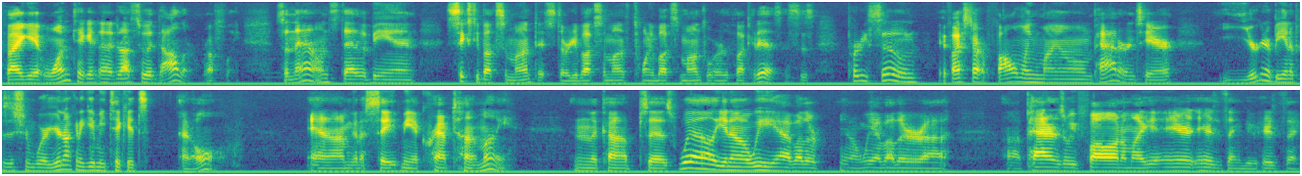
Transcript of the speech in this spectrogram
If I get one ticket, then it drops to a dollar roughly. So now instead of it being sixty bucks a month, it's thirty bucks a month, twenty bucks a month, whatever the fuck it is. This is pretty soon. If I start following my own patterns here, you're going to be in a position where you're not going to give me tickets at all, and I'm going to save me a crap ton of money. And the cop says, "Well, you know, we have other, you know, we have other." Uh, uh, patterns we follow. And I'm like, Here, here's the thing, dude. Here's the thing.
